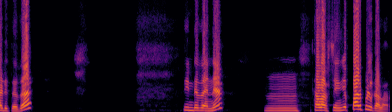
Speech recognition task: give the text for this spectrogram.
അടുത്തത് ഇതിന്റെ തന്നെ colour change purple colour.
